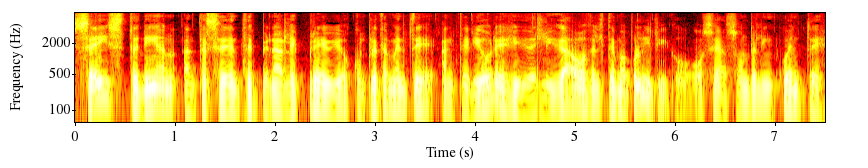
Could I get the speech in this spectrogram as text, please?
Seis tenían antecedentes penales previos completamente anteriores y desligados del tema político, o sea, son delincuentes,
